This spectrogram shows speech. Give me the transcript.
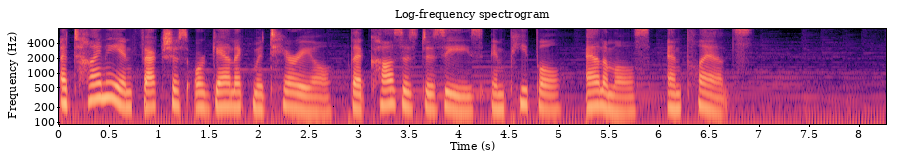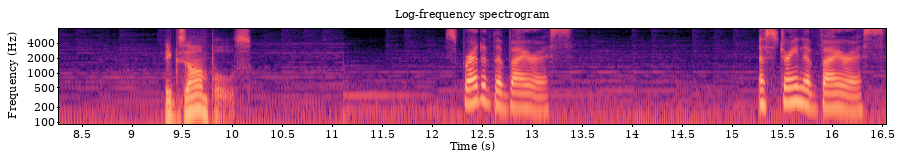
A tiny infectious organic material that causes disease in people, animals, and plants. Examples Spread of the virus. A strain of virus.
